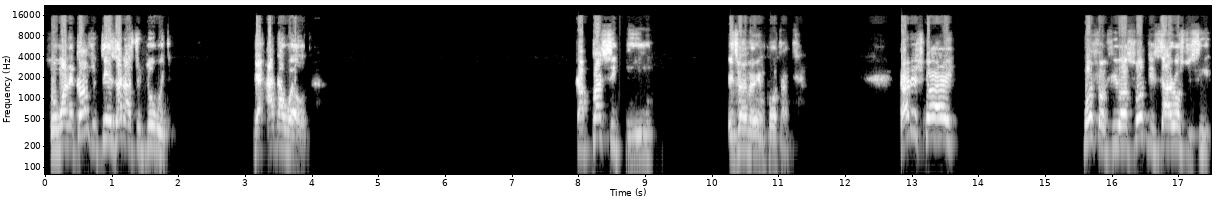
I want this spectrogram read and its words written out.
So when it comes to things that has to do with the other world, capacity is very, very important. That is why most of you are so desirous to see it.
